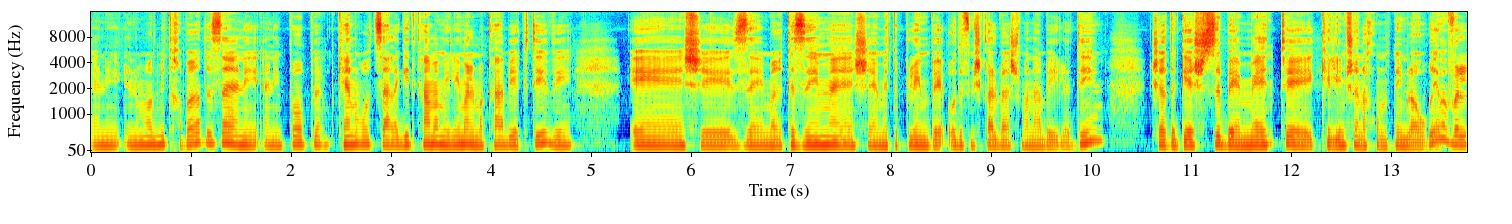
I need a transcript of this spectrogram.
אני, אני מאוד מתחברת לזה, אני, אני פה כן רוצה להגיד כמה מילים על מכבי אקטיבי, שזה מרכזים אה, שמטפלים בעודף משקל והשמנה בילדים, כשהדגש זה באמת אה, כלים שאנחנו נותנים להורים, אבל,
